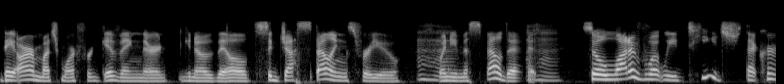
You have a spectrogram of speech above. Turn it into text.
they are much more forgiving. They're, you know, they'll suggest spellings for you Mhm. when you misspelled it. Mhm. So a lot of what we teach that cr-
